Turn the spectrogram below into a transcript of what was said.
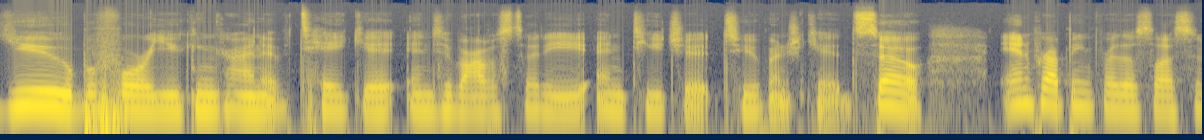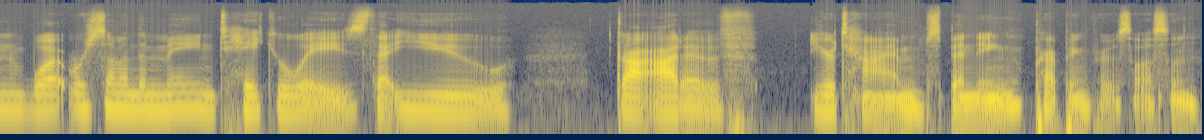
you before you can kind of take it into Bible study and teach it to a bunch of kids. So, in prepping for this lesson, what were some of the main takeaways that you got out of your time spending prepping for this lesson?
